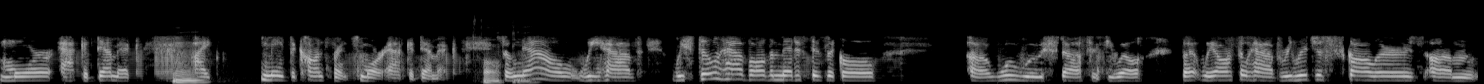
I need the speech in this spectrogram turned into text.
more academic, Hmm. I made the conference more academic. Okay. So now we have, we still have all the metaphysical uh, woo woo stuff, if you will, but we also have religious scholars, um,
